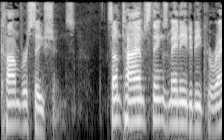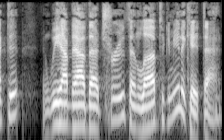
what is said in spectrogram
conversations. Sometimes things may need to be corrected, and we have to have that truth and love to communicate that.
